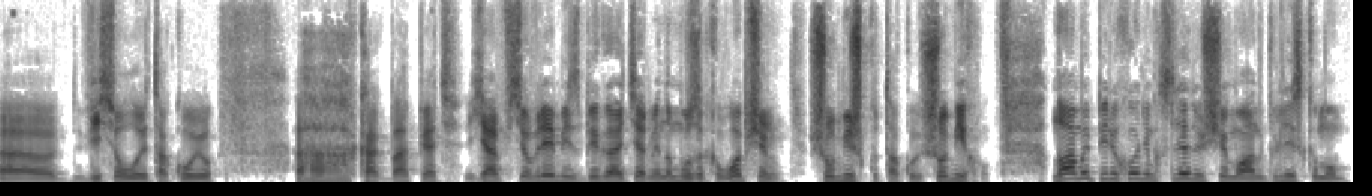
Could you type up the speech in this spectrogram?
э, веселую такую, как бы опять... Я все время избегаю термина музыка. В общем, шумишку такую, шумиху. Ну а мы переходим к следующему английскому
